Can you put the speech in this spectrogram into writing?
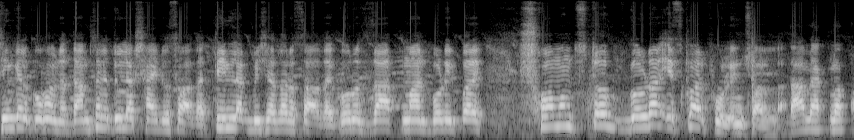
সিঙ্গেল কম হবে না দাম ছাড়ে দুই লাখ ষাটও চাওয়া যায় তিন লাখ বিশ হাজারও চাওয়া যায়। গরুর জাত মান বডির পরে সমস্ত গরুটার স্কোয়ার ফুল ইনশাল্লাহ। দাম এক লক্ষ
